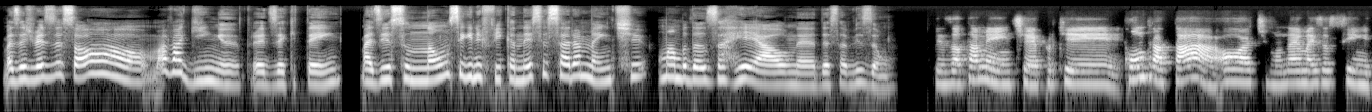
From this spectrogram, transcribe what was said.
mas às vezes é só uma vaguinha para dizer que tem, mas isso não significa necessariamente uma mudança real, né, dessa visão. Exatamente, é porque contratar, ótimo, né? Mas assim,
